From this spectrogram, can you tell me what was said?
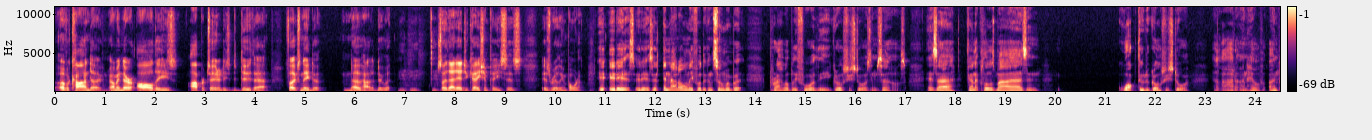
of a condo. I mean, there are all these opportunities to do that. Folks need to know how to do it. Mm-hmm, mm-hmm. So that education piece is is really important. It, it is. It is. And, and not only for the consumer, but probably for the grocery stores themselves. As I kind of close my eyes and walk through the grocery store, a lot of unhealth, un,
